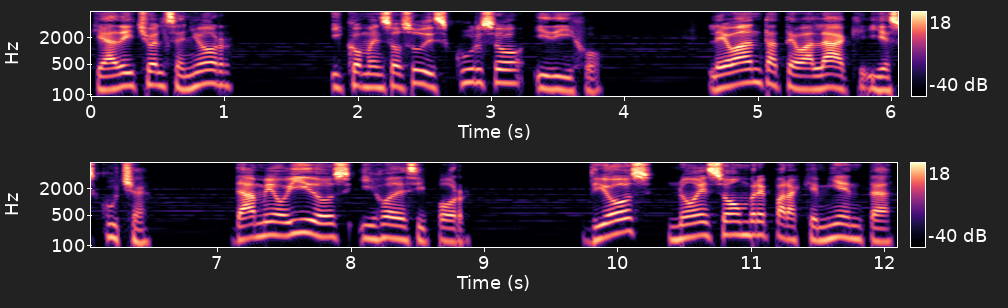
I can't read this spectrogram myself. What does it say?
¿Qué ha dicho el Señor? Y comenzó su discurso y dijo, Levántate, Balac, y escucha. Dame oídos, hijo de Zippor. Dios no es hombre para que mienta,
